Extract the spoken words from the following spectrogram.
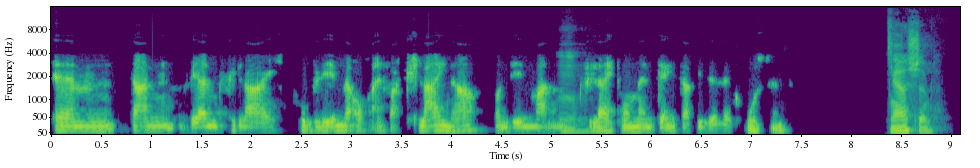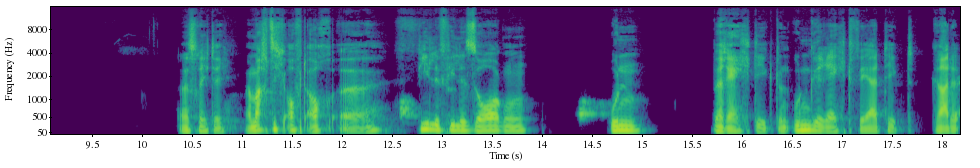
ähm, dann werden vielleicht Probleme auch einfach kleiner, von denen man mhm. vielleicht im Moment denkt, dass sie sehr, sehr groß sind. Ja, das stimmt. Das ist richtig. Man macht sich oft auch äh, viele, viele Sorgen unberechtigt und ungerechtfertigt, gerade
